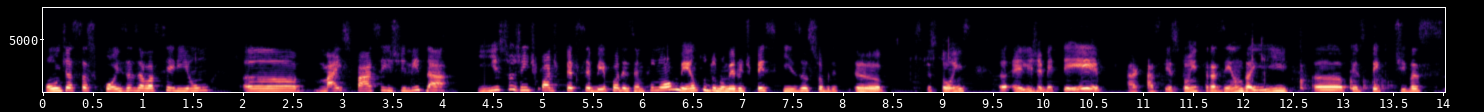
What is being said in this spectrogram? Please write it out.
onde essas coisas elas seriam uh, mais fáceis de lidar. E isso a gente pode perceber, por exemplo, no aumento do número de pesquisas sobre uh, as questões uh, LGBT, a, as questões trazendo aí perspectivas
